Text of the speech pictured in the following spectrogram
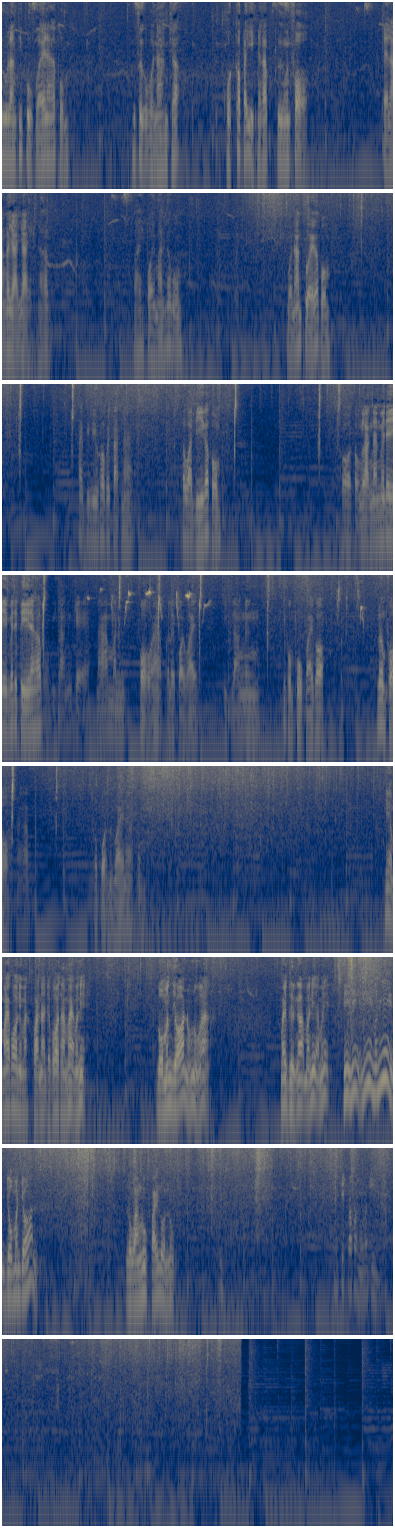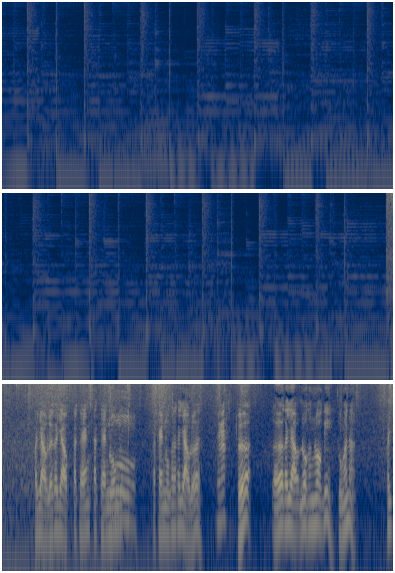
ดูรังที่ปลูกไว้นะครับ ผม รู้สึกว่าหัวน้ำจะหดเข้าไปอีกนะครับ คือมันฝ่อ แต่รังขยายใหญ่นะครับ ไปปล่อยมันครับผม หัวน้ำสวยครับผม ให้พี่มิวเข้าไปตัดนะฮะสวัสดีครับผม ก็สองรังนั้นไม่ได้ไม่ได้ตีนะครับ ผมอีกรังนึงแก่ น้ำมันฝ่อนะครับ ก็เลยปล่อยไว้ อีกรังหนึ่ง ที่ผมปลูกไว้ก็เริ่มฝ่อนะครับ ก็ปล่อยมันไว้นะครับผมเนี่ยไม้พ่อนี่มาควันนะเดี๋ยวพ่อทำให้มานี่โดมมันย้อนของหนูอะไม่ถึงอะมานี่อะมานี่นี่นี่นี่มานี่โยมมันย้อน ระวังลูกไฟหล่นลูกมันจิกปลาฝั่งนู้นนะกิน เขย่าเลยเขย่าตะแคงตะแคงลงโอ้ ตะแคงลงก็เขย่าเลยเห็นนะ เออเออเขย่านอกข้างนอกดิตรงนั้นอะขย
